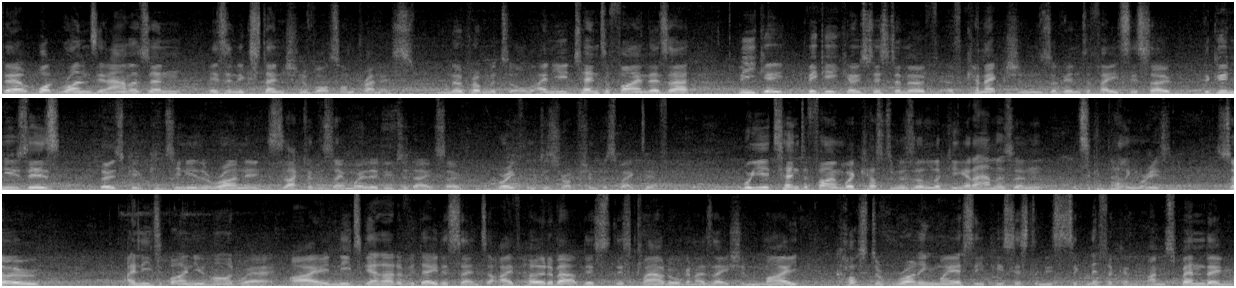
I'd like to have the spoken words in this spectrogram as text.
the, what runs in Amazon is an extension of what's on premise, no problem at all. And you tend to find there's a big, big ecosystem of, of connections, of interfaces, so the good news is those can continue to run exactly the same way they do today, so great from a disruption perspective. Well, you tend to find where customers are looking at Amazon, it's a compelling reason. So I need to buy new hardware. I need to get out of a data center. I've heard about this, this cloud organization. My cost of running my SAP system is significant. I'm spending,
